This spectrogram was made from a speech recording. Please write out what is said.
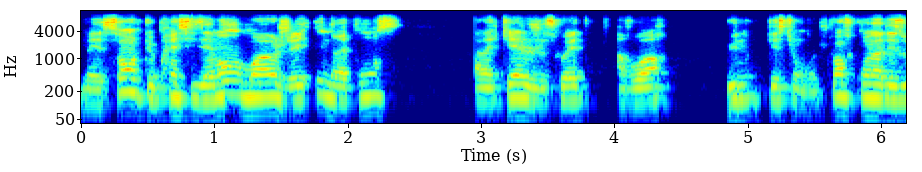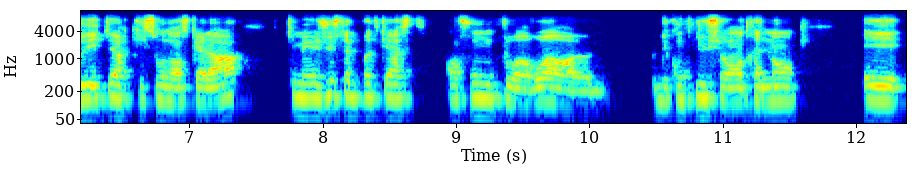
mais sans que précisément, moi, j'ai une réponse à laquelle je souhaite avoir une question. je pense qu'on a des auditeurs qui sont dans ce cas-là, qui mettent juste le podcast en fond pour avoir euh, du contenu sur l'entraînement et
